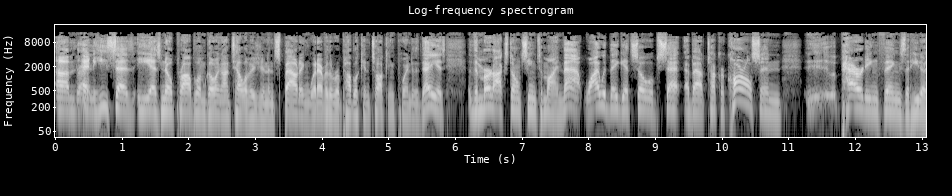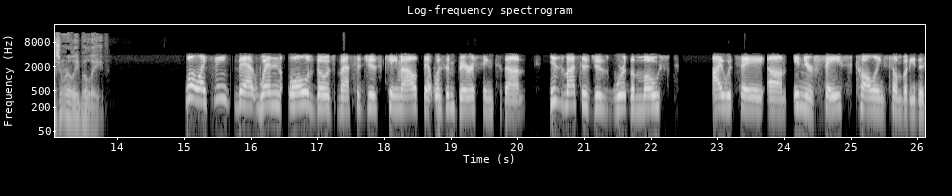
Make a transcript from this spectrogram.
um, and he says he has no problem going on television and spouting whatever the Republican talking point of the day is. The Murdochs don't seem to mind that. Why would they get so upset about Tucker Carlson uh, parroting things that he doesn't really believe? Well, I think that when all of those messages came out, that was embarrassing to them. His messages were the most, I would say, um, in your face, calling somebody the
